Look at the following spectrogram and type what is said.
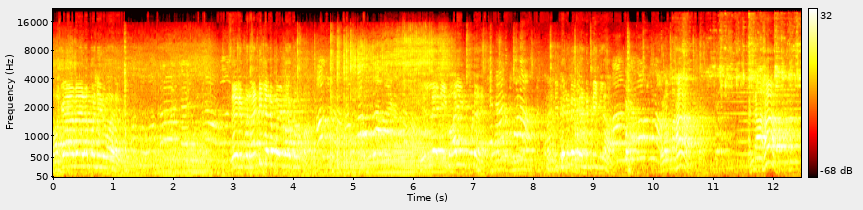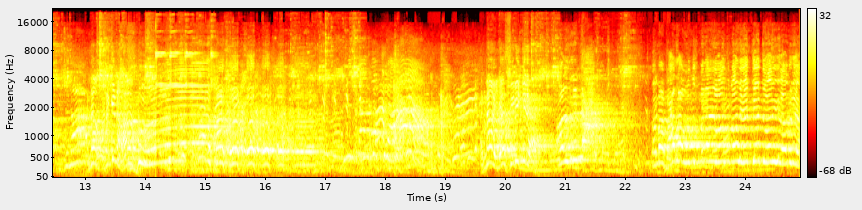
வகை வேலை பண்ணிடுவாரு. சரி இப்ப ரெண்டு பேரும் போய் பார்க்கணுமா இல்லை நீ வாயும் கூட. ரெண்டு பேருமே கண்டுபிடிக்கலாம் அவ்வளமா அண்ணா அண்ணா வணக்கண்ணா. அண்ணா ஏன் சிரிக்கிற? அல்றா நம்ம பாதா ஒன்று மேலே ஒன்று மேலே ஏற்றி ஏற்றி வருகிறேன் அப்படியே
